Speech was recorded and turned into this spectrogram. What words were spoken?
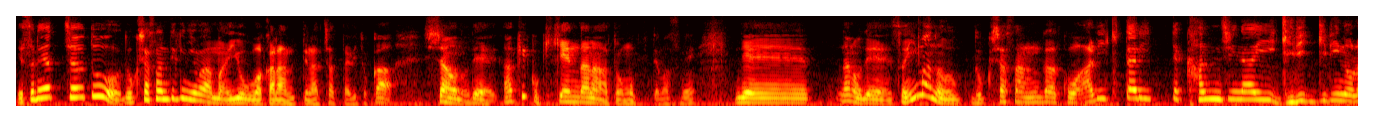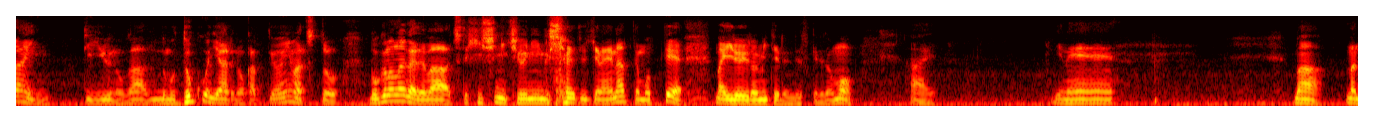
でそれやっちゃうと読者さん的にはまあよくわからんってなっちゃったりとかしちゃうのであ結構危険だなと思ってますね。でなのでその今の読者さんがこうありきたりって感じないギリギリのラインっていうのがもどこにあるのかっていうのは今ちょっと僕の中ではちょっと必死にチューニングしないといけないなって思ってまあいろいろ見てるんですけれどもはい。でねまあ、まあ、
